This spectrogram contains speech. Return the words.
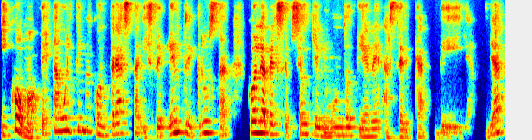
y cómo esta última contrasta y se entrecruza con la percepción que el mundo tiene acerca de ella. ¿ya?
